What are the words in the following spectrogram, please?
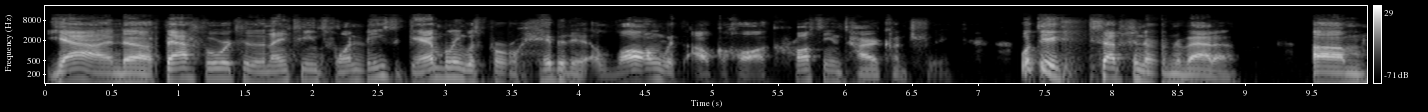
Yeah, and uh, fast forward to the 1920s, gambling was prohibited along with alcohol across the entire country, with the exception of Nevada. Um,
